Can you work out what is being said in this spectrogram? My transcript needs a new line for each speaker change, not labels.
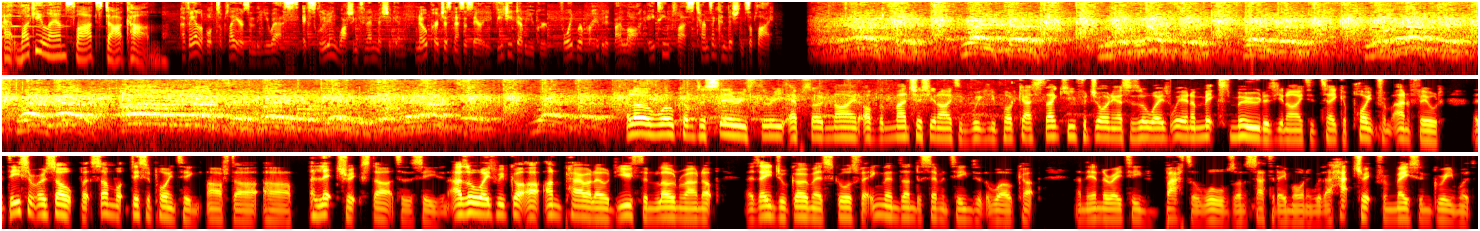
at LuckyLandSlots.com.
Available to players in the U.S., excluding Washington and Michigan. No purchase necessary. VGW Group. Void where prohibited by law. 18 plus. Terms and conditions apply.
Hello and welcome to Series 3, Episode 9 of the Manchester United Weekly Podcast. Thank you for joining us as always. We're in a mixed mood as United take a point from Anfield. A decent result, but somewhat disappointing after our electric start to the season. As always, we've got our unparalleled youth and loan roundup as Angel Gomes scores for England's under 17s at the World Cup and the under 18s batter Wolves on Saturday morning with a hat trick from Mason Greenwood.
